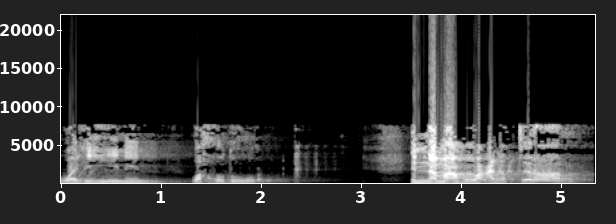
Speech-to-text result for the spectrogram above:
ولين وخضوع. إنما هو عن اضطرار.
